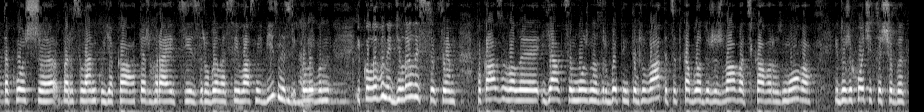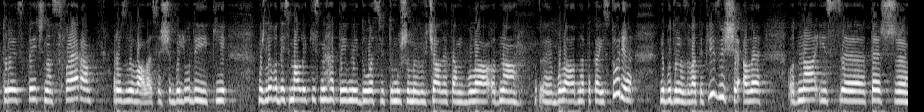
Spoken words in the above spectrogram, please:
також е, переселенку, яка теж в Гораївці зробила свій власний бізнес. І коли вони і коли вони ділилися цим, показували, як це можна зробити, інтегрувати. Це така була дуже жвава, цікава розмова. І дуже хочеться, щоб туристична сфера розвивалася, щоб люди, які можливо десь мали якийсь негативний досвід, тому що ми вивчали там була одна е, була одна така історія, не буду називати прізвище, але одна із е, теж е,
